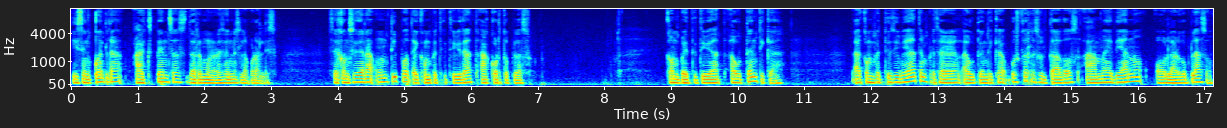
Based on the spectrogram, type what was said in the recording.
y se encuentra a expensas de remuneraciones laborales. Se considera un tipo de competitividad a corto plazo. Competitividad auténtica. La competitividad empresarial auténtica busca resultados a mediano o largo plazo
